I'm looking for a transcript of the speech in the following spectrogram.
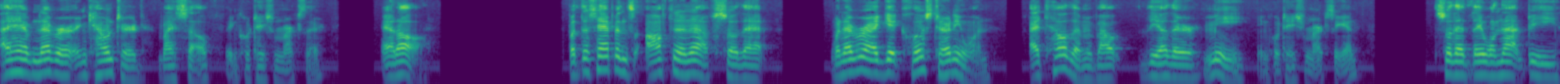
I have never encountered myself, in quotation marks there, at all. But this happens often enough so that whenever I get close to anyone, I tell them about the other me, in quotation marks again, so that they will not be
